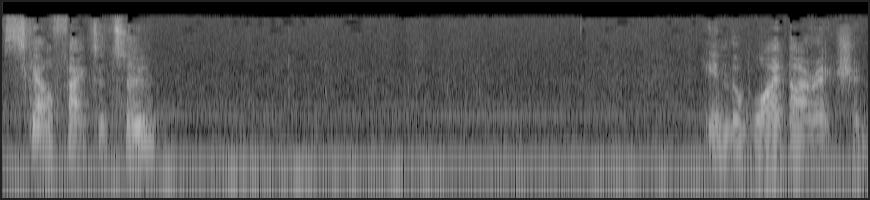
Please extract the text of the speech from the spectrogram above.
scale factor 2 in the y direction.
